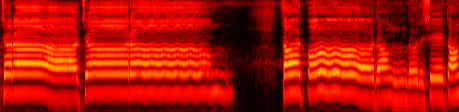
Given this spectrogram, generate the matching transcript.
চরাচর তৎপদং দর্শিতং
